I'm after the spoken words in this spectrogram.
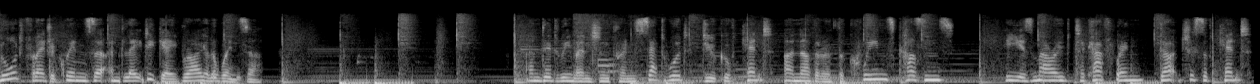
Lord Frederick Windsor and Lady Gabriella Windsor. And did we mention Prince Edward, Duke of Kent, another of the Queen's cousins? He is married to Catherine, Duchess of Kent,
